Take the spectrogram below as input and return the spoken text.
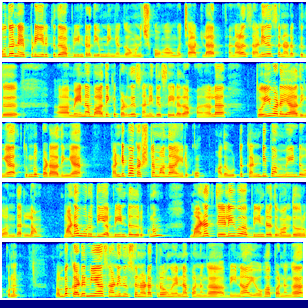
புதன் எப்படி இருக்குது அப்படின்றதையும் நீங்கள் கவனிச்சுக்கோங்க உங்கள் சார்ட்டில் அதனால் சனி தசை நடக்குது. மெயினாக பாதிக்கப்படுறது சனி திசையில் தான். அதனால் தொய்வடையாதீங்க துன்பப்படாதீங்க. கண்டிப்பாக கஷ்டமாக தான் இருக்கும். அதை விட்டு கண்டிப்பாக மீண்டு வந்துடலாம் மன உறுதி அப்படின்றது இருக்கணும். மன தெளிவு அப்படின்றது வந்து இருக்கணும். ரொம்ப கடுமையாக சனி திசை நடக்கிறவங்க என்ன பண்ணுங்கள் அப்படின்னா யோகா பண்ணுங்கள்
